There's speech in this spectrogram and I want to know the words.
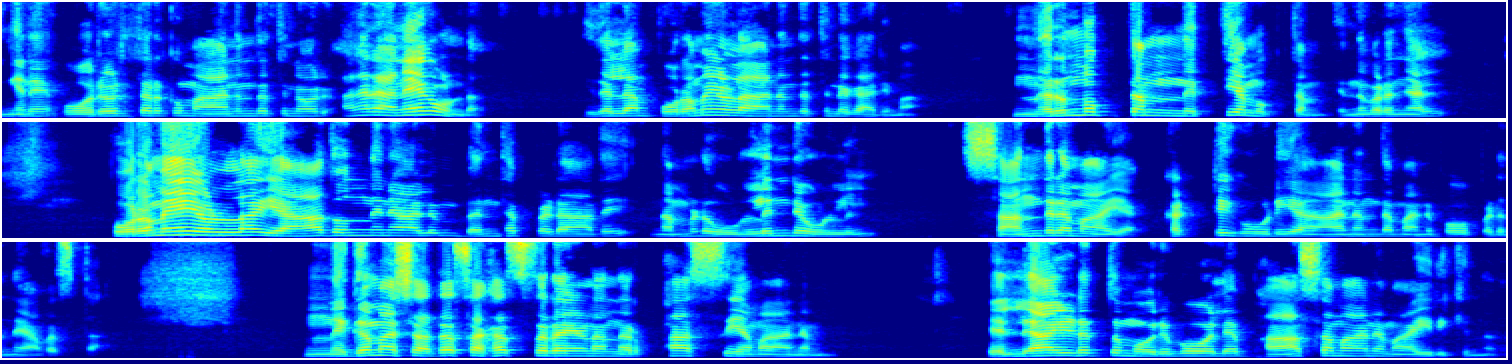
ഇങ്ങനെ ഓരോരുത്തർക്കും ആനന്ദത്തിന് അങ്ങനെ അനേകമുണ്ട്. ഇതെല്ലാം പുറമേയുള്ള ആനന്ദത്തിന്റെ കാര്യമാണ്. നിർമുക്തം നിത്യമുക്തം എന്ന് പറഞ്ഞാൽ പുറമേയുള്ള യാതൊന്നിനാലും ബന്ധപ്പെടാതെ നമ്മുടെ ഉള്ളിന്റെ ഉള്ളിൽ സാന്ദ്രമായ കട്ടികൂടിയ ആനന്ദം അനുഭവപ്പെടുന്ന അവസ്ഥ. നിഗമ ശതസഹസ്രേണ നിർഭാസ്യമാനം എല്ലായിടത്തും ഒരുപോലെ ഭാസമാനമായിരിക്കുന്നത്.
